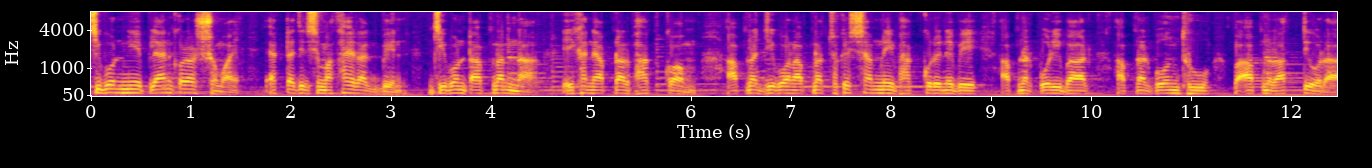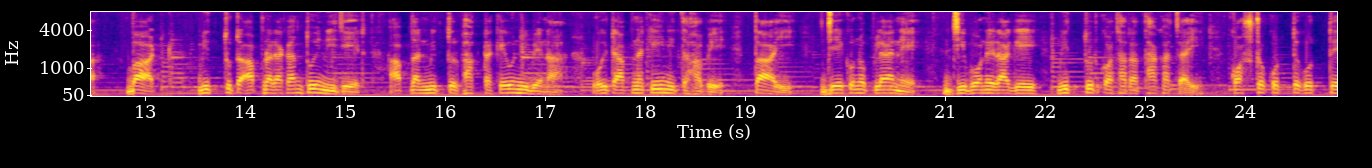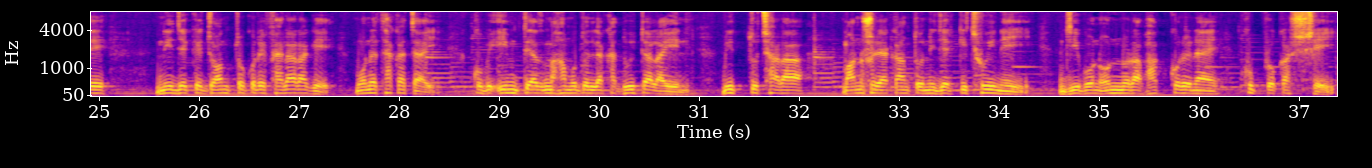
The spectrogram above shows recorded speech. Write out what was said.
জীবন নিয়ে প্ল্যান করার সময় একটা জিনিস মাথায় রাখবেন, জীবনটা আপনার না, এখানে আপনার ভাগ কম। আপনার জীবন আপনার চোখের সামনেই ভাগ করে নেবে আপনার পরিবার, আপনার বন্ধু বা আপনার আত্মীয়রা। বাট মৃত্যুটা আপনার একান্তই নিজের, আপনার মৃত্যুর ভাগটা কেউ নিবে না, ওইটা আপনাকেই নিতে হবে। তাই যে কোনো প্ল্যানে জীবনের আগে মৃত্যুর কথাটা থাকা চাই। কষ্ট করতে করতে নিজেকে যন্ত্র করে ফেলার আগে মনে থাকা চাই, কবি ইমতিয়াজ মাহমুদের লেখা দুইটা লাইন, মৃত্যু ছাড়া মানুষের একান্ত নিজের কিছুই নেই, জীবন অন্যরা ভাগ করে নেয় খুব প্রকাশ্যেই।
